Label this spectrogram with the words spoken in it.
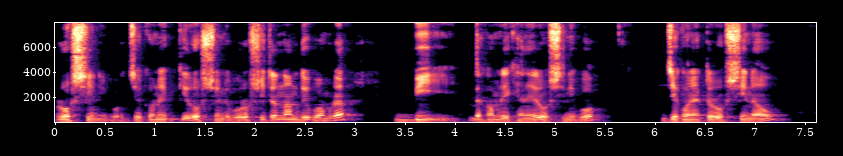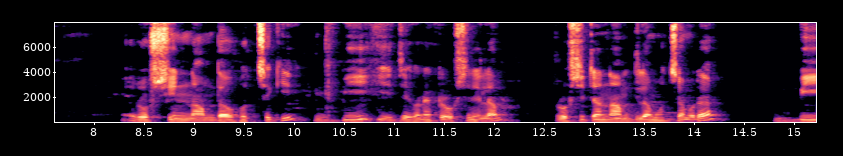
রশ্মি নিব যে কোনো একটি রশ্মি নেব। রশ্মিটার নাম দেবো আমরা বিই দেখো, আমরা এখানে রশ্মি নিব। যে কোনো একটা রশ্মি নাও। রশ্মির নাম দাও হচ্ছে কি? বিই যে কোনো একটা রশ্মি নিলাম। রশ্মিটার নাম দিলাম হচ্ছে আমরা বি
